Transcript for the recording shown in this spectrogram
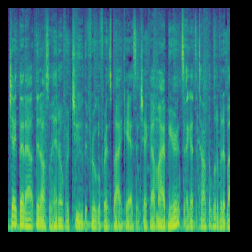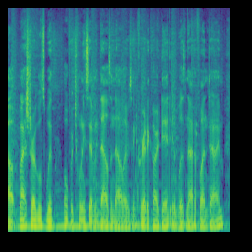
check that out. Then also head over to the Frugal Friends podcast and check out my appearance. I got to talk a little bit about my struggles with over $27,000 in credit card debt. It was not a fun time.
